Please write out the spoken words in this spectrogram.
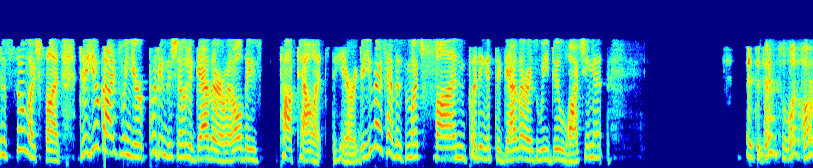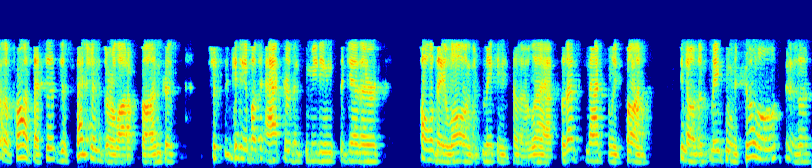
just so much fun. Do you guys, when you're putting the show together with all these top talents here, do you guys have as much fun putting it together as we do watching it? It depends on what part of the process. The, the sessions are a lot of fun because just getting a bunch of actors and comedians together all day long, just making each other laugh. So that's naturally fun. You know, the making the show is a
